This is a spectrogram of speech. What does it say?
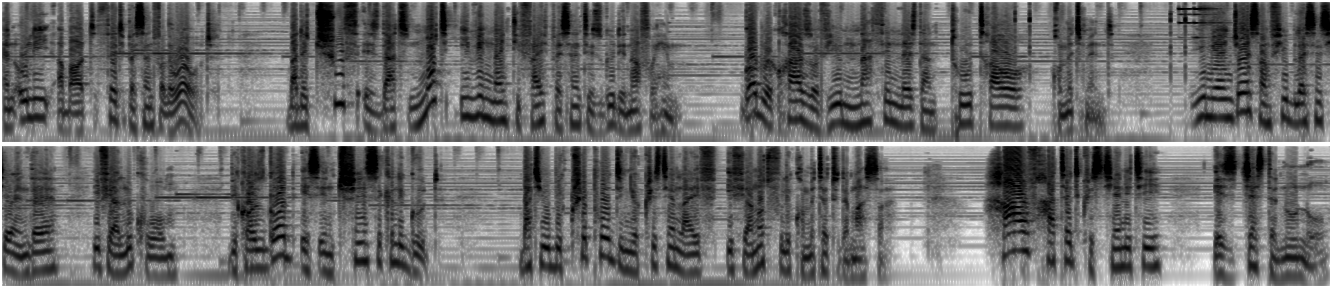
and only about 30% for the world. But the truth is that not even 95% is good enough for him. God requires of you nothing less than total commitment. You may enjoy some few blessings here and there if you are lukewarm because God is intrinsically good. But you will be crippled in your Christian life if you are not fully committed to the Master. Half-hearted Christianity is just a no-no.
